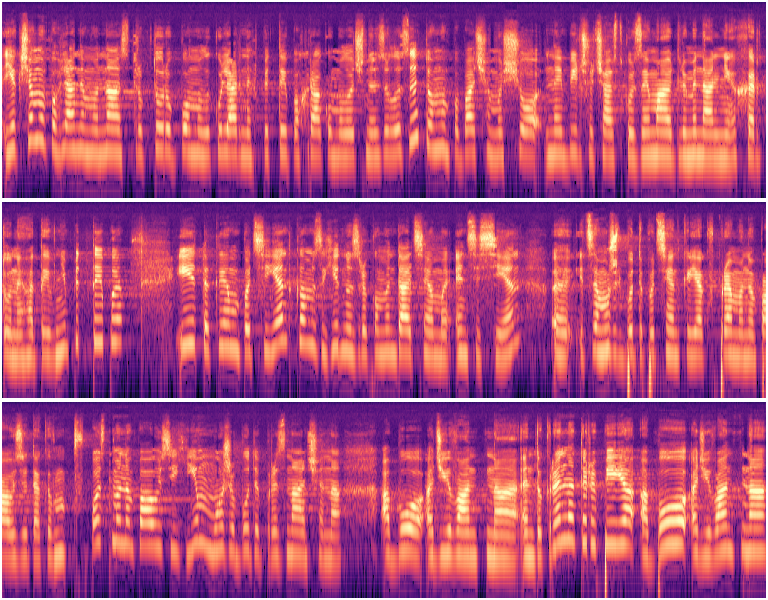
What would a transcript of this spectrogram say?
Якщо ми поглянемо на структуру по молекулярних підтипах раку молочної залози, то ми побачимо, що найбільшу частку займають люмінальні HER2-негативні підтипи. І таким пацієнткам, згідно з рекомендаціями NCCN, е, і це можуть бути пацієнтки як в пременопаузі, так і в постменопаузі, їм може бути призначена або адювантна ендокринна терапія, або адювантна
